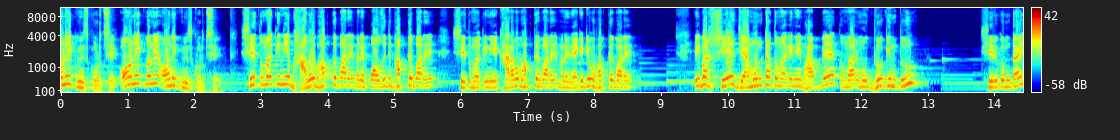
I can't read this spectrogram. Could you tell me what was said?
অনেক মিস করছে। অনেক মানে অনেক মিস করছে। সে তোমাকে নিয়ে ভালো ভাবতে পারে মানে পজিটিভ ভাবতে পারে, সে তোমাকে নিয়ে খারাপও ভাবতে পারে মানে নেগেটিভও ভাবতে পারে। এবার সে যেমনটা তোমাকে নিয়ে ভাববে, তোমার মধ্যেও কিন্তু সেরকমটাই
